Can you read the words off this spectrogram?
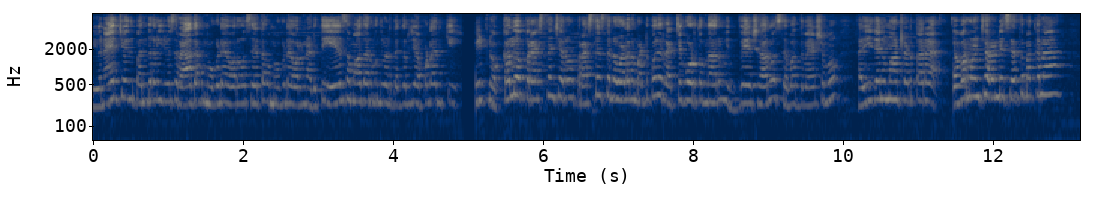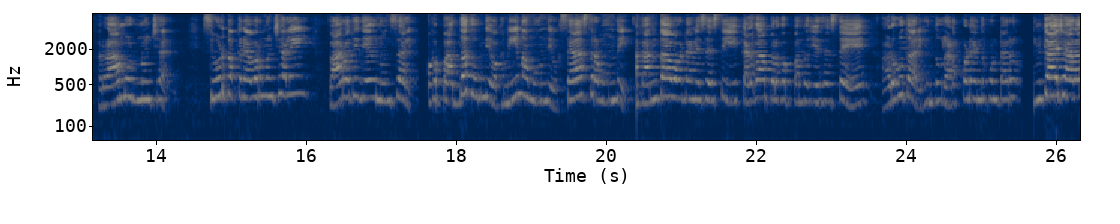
ఈ వినాయక చవితి పందిరలు చూసి రాధకు మొగుడెవరో సీతకు మొగుడెవరో ఎవరని అడిగితే ఏ సమాధానం ఉంది వీళ్ళ దగ్గర చెప్పడానికి? వీటిని ఒక్కళ్ళు ప్రశ్నించరు. ప్రశ్నిస్తున్న వాళ్ళని పట్టుకొని రెచ్చగొడుతున్నారు. విద్వేషాలు శివద్వేషము అది ఇదని మాట్లాడతారా? ఎవరు ఉంచారండి సీత పక్కన? రాముడు నుంచాలి శివుడు పక్కన ఎవరు ఉంచాలి? పార్వతీదేవిని ఉంచాలి. ఒక పద్ధతి ఉంది ఒక నియమం ఉంది ఒక శాస్త్రం ఉంది. అంతా ఒకటి అనేసేసి కలగాపులగ పనులు చేసేస్తే అడుగుతారు. హిందువులు అడగకుండా ఎందుకుంటారు ఇంకా చాలా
